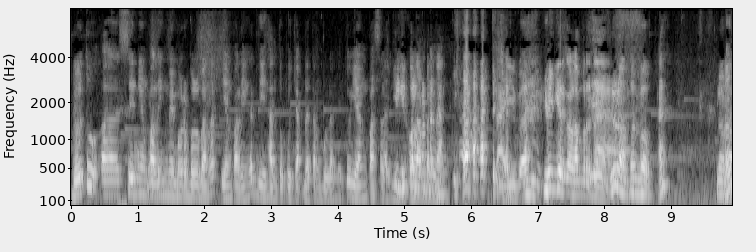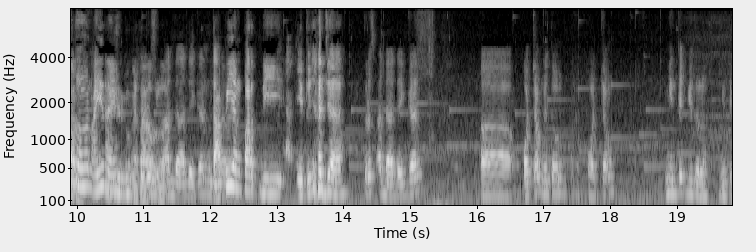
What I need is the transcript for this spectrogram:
Dulu tuh eh, scene yang paling memorable banget, yang paling inget di Hantu Puncak Datang Bulan itu yang pas lagi di Pinggir kolam kolam renang. Iya, Tai banget. pinggir kolam renang. Lu nonton Bob? Nonton akhirnya. Anjir gue nggak tahu terus loh. ada adegan Tapi dimana- yang part di itunya aja. terus ada adegan eh, pocong gitu pocong ngintip gitu loh ngintip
